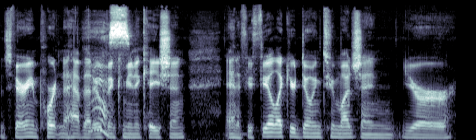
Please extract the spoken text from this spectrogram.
It's very important to have that open communication. And if you feel like you're doing too much and your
